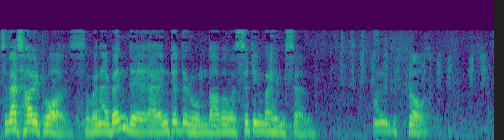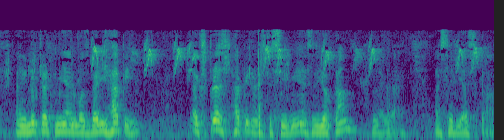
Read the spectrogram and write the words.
So that's how it was. So when I went there, I entered the room. Baba was sitting by himself on the floor, and he looked at me and was very happy. Expressed happiness to see me. I said, "You're calm," like that. I said, "Yes, Baba."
